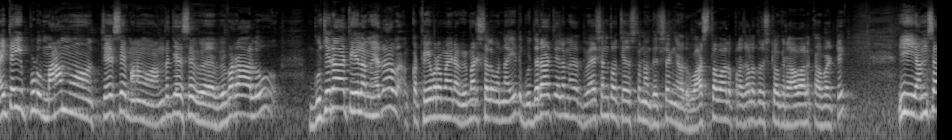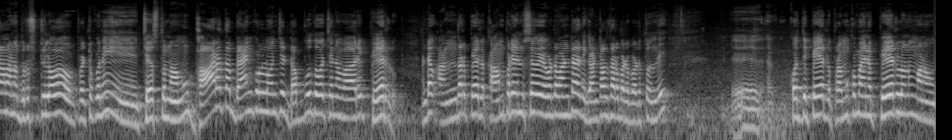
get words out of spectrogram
అయితే ఇప్పుడు మనం చేసే మనం అందజేసే వివరాలు గుజరాతీల మీద ఒక తీవ్రమైన విమర్శలు ఉన్నాయి. ఇది గుజరాతీల మీద ద్వేషంతో చేస్తున్న దృశ్యం కాదు. వాస్తవాలు ప్రజల దృష్టిలోకి రావాలి కాబట్టి ఈ అంశాలను దృష్టిలో పెట్టుకుని చేస్తున్నాము. భారత బ్యాంకుల్లోంచి డబ్బు దోచిన వారి పేర్లు అంటే అందరి పేర్లు కాంప్రహెన్సివ్ ఇవ్వడం అంటే అది గంటల తరబడి పడుతుంది. కొద్ది పేర్లు ప్రముఖమైన పేర్లను మనం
